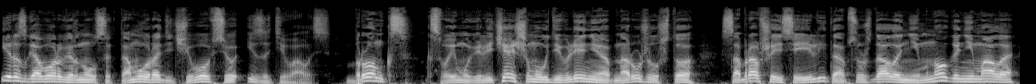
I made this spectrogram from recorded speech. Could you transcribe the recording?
и разговор вернулся к тому, ради чего все и затевалось. Бронкс, к своему величайшему удивлению, обнаружил, что собравшаяся элита обсуждала ни много ни мало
